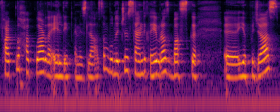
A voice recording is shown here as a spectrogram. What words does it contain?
farklı haklar da elde etmemiz lazım. Bunun için sendikaya biraz baskı e, yapacağız.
